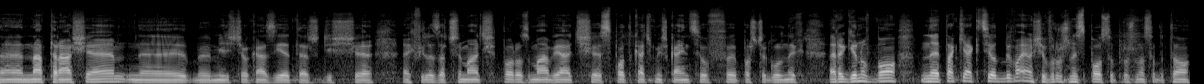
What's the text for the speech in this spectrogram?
e, na trasie? E, Mieliście okazję też gdzieś się chwilę zatrzymać, porozmawiać, spotkać mieszkańców poszczególnych regionów, bo e, takie akcje odbywają się w różny sposób, różne osoby to,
